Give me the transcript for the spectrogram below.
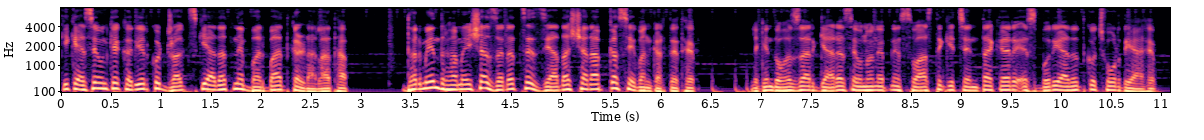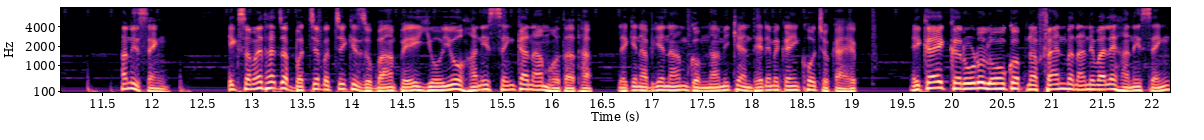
कि कैसे उनके करियर को ड्रग्स की आदत ने बर्बाद कर डाला था। धर्मेंद्र हमेशा ज़रूरत से ज़्यादा शराब का सेवन करते थे। लेकिन 2011 से उन्होंने अपने स्वास्थ्य की चिंता कर इस बुरी आदत को छोड़ दिया है। हनी सिंह। एक समय था जब बच्चे बच्चे की ज़ुबान पे यो यो हनी सिंह का नाम होता था, लेकिन अब यह नाम गुमनामी के अंधेरे में कहीं खो चुका है। एकाएक करोड़ों लोगों को अपना फ़ैन बनाने वाले हनी सिंह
